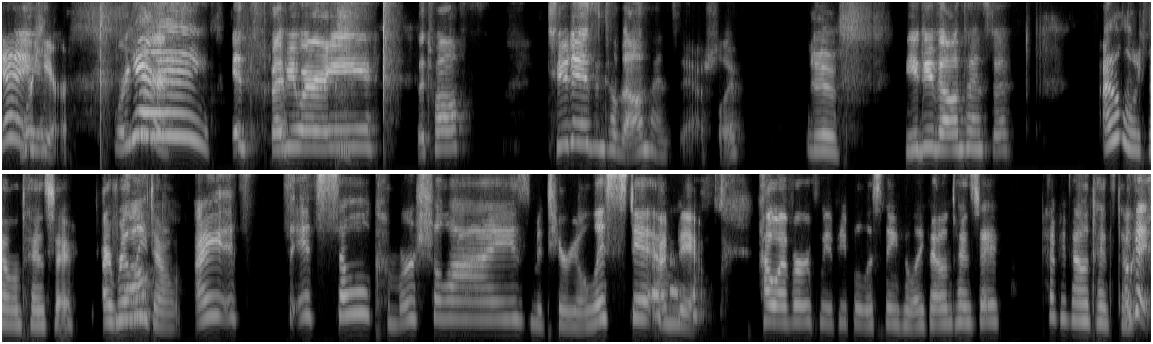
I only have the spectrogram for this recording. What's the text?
Yay! We're here. We're here. It's February the 12th. Two days until Valentine's Day, Ashley. Yeah. You do Valentine's Day? I don't like Valentine's Day. I really No? don't. I it's it's so commercialized, materialistic. I'm yeah. However, if we have people listening who like Valentine's Day, happy Valentine's Day. Okay,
